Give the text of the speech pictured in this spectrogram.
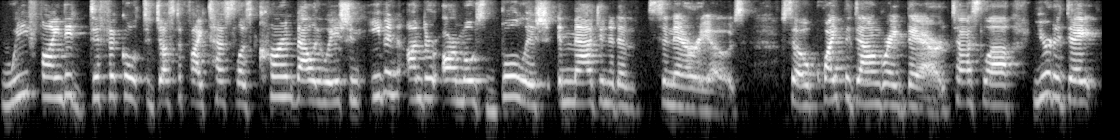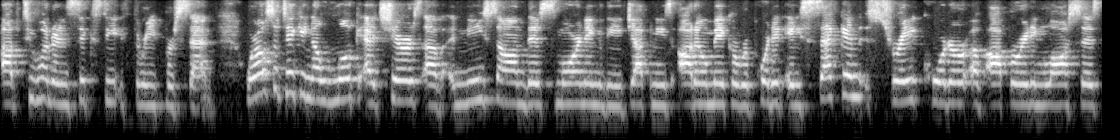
we find it difficult to justify Tesla's current valuation, even under our most bullish imaginative scenarios. So quite the downgrade there. Tesla year to date up 263%. We're also taking a look at shares of Nissan this morning. The Japanese automaker reported a second straight quarter of operating losses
